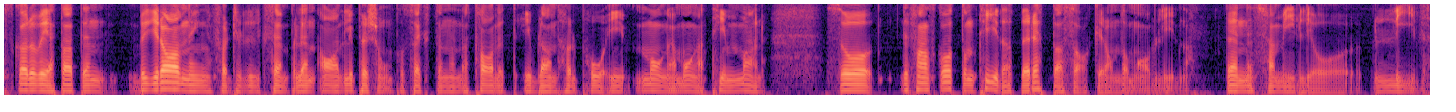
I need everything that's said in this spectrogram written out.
ska då veta att en begravning för till exempel en adlig person på 1600-talet ibland höll på i många, många timmar. Så det fanns gott om tid att berätta saker om de avlidna, dennes familj och liv.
